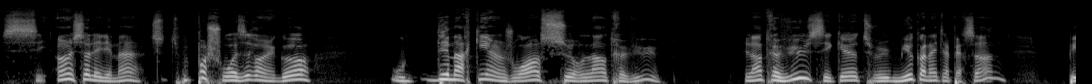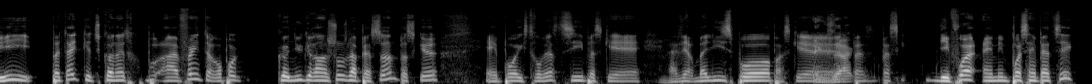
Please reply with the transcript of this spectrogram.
C'est un seul élément. Tu ne peux pas choisir un gars ou démarquer un joueur sur l'entrevue. L'entrevue, c'est que tu veux mieux connaître la personne, puis peut-être que tu connaîtras à la fin, tu n'auras pas connu grand-chose de la personne parce qu'elle n'est pas extrovertie, parce qu'elle ne verbalise pas, parce que, parce, que des fois, elle n'est même pas sympathique.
